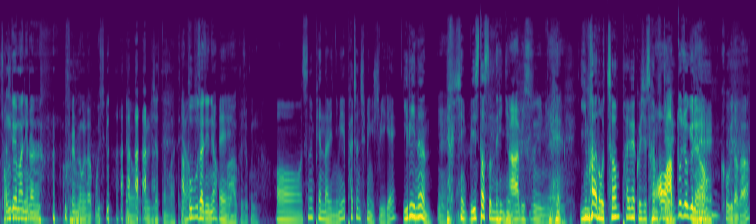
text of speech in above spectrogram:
정대만이라는 별명을 갖고 계시나? 네, 올리셨던 것 같아요. 아, 부부 사진이요? 네. 아, 그러셨군요. 어, 스누피 앤 나비님이 8,762개. 1위는 예. 역시 미스터 썬데이님 아, 미스님, 예. 네. 25,893개. 어, 압도적이네요. 네. 거기다가.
